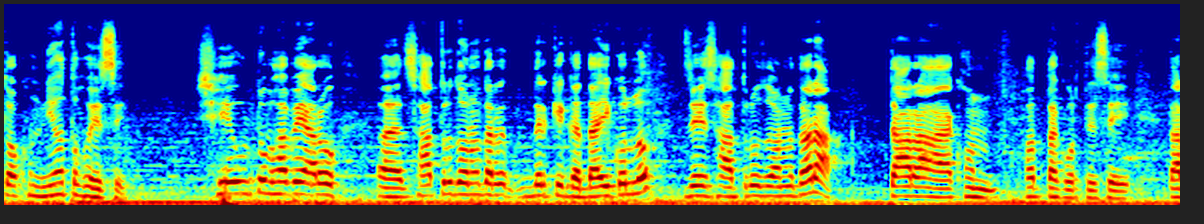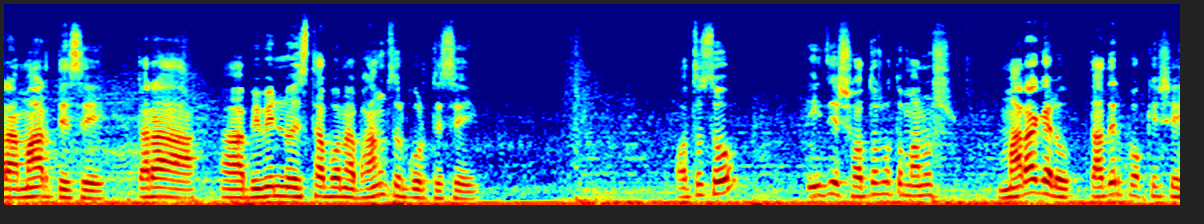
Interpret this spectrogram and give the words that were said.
তখন নিহত হয়েছে। সে উল্টোভাবে আরও ছাত্র জনতাদেরকে দায়ী করল যে ছাত্র জনতারা তারা এখন হত্যা করতেছে, তারা মারতেছে, তারা বিভিন্ন স্থাপনা ভাঙচুর করতেছে। অথচ এই যে শত শত মানুষ মারা গেল, তাদের পক্ষে সে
